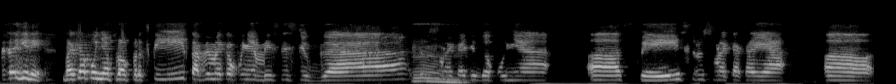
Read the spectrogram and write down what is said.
misalnya gini, mereka punya properti tapi mereka punya bisnis juga, hmm. terus mereka juga punya uh, space, terus mereka kayak uh,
